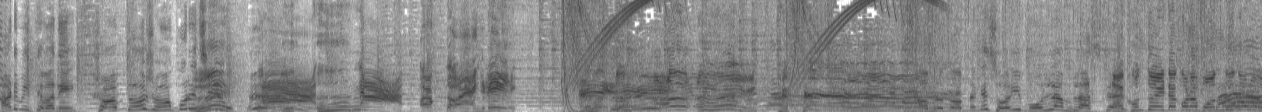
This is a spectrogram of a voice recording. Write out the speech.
হাট মিথ্যেবাদী সব দোষ ও করেছে। না অক্টো অ্যাংরি। আমরা তো আপনাকে সরি বললাম ব্লাস্টার এখন তো এটা করা বন্ধ করো।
